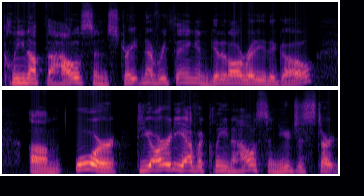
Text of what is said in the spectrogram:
clean up the house and straighten everything and get it all ready to go? Um, or do you already have a clean house and you just start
